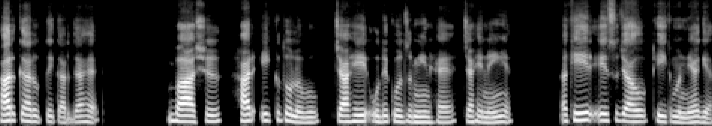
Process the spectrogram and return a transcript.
ਹਰ ਘਰ ਉੱਤੇ ਕਰਜ਼ਾ ਹੈ। ਬਾਸ਼ ਹਰ ਇੱਕ ਤੋਂ ਲਵੋ, ਚਾਹੇ ਉਹਦੇ ਕੋਲ ਜ਼ਮੀਨ ਹੈ, ਚਾਹੇ ਨਹੀਂ ਹੈ। ਅਖੀਰ ਇਹ ਸੁਝਾਅ ਠੀਕ ਮੰਨਿਆ ਗਿਆ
